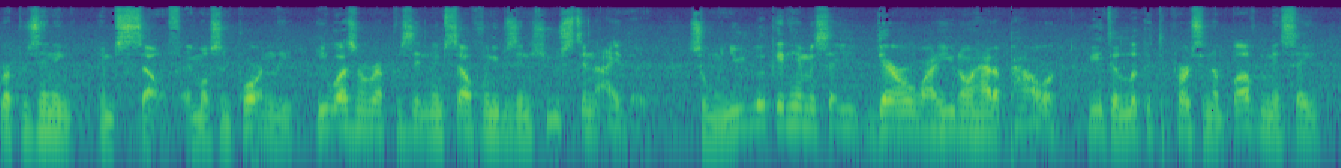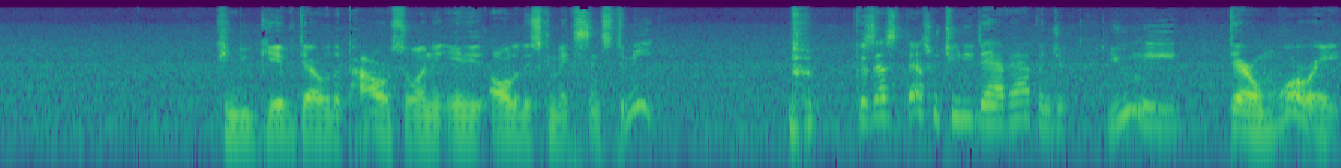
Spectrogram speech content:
representing himself, and most importantly, he wasn't representing himself when he was in Houston either. So when you look at him and say, Daryl, why do you don't have the power? You need to look at the person above him and say, can you give Daryl the power so any, any, all of this can make sense to me? Because that's that's what you need to have happen. You need Daryl Morey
